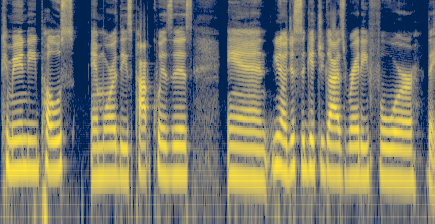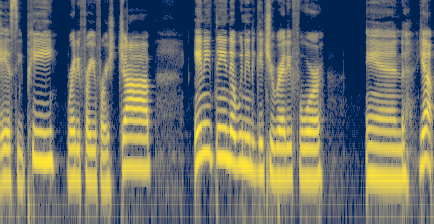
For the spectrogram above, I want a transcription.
community posts and more of these pop quizzes and you know just to get you guys ready for the ASCP, ready for your first job, anything that we need to get you ready for. And yep,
